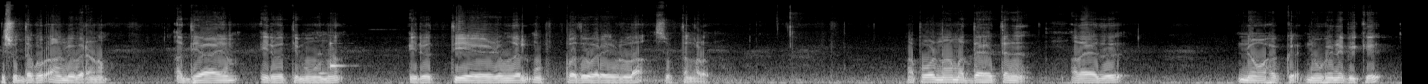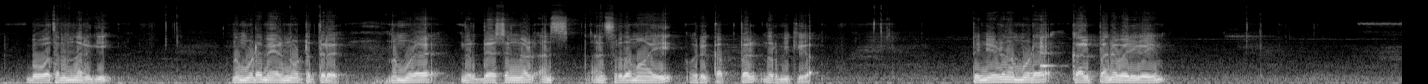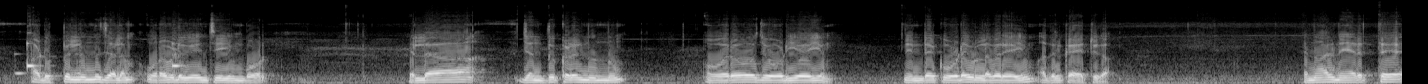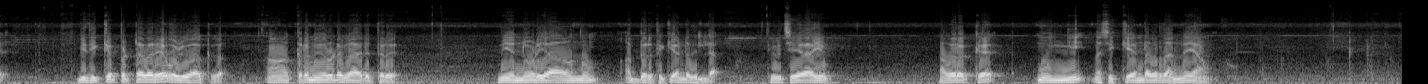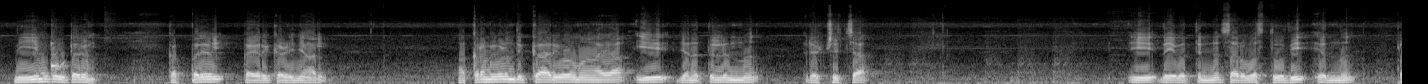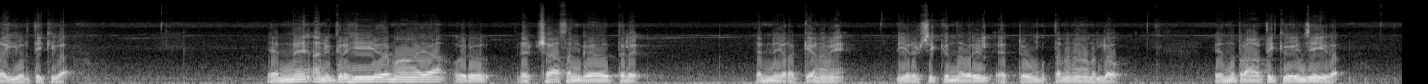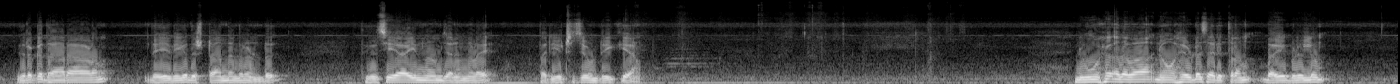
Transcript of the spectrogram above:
വിശുദ്ധ ഖുർആൻ വിവരണം അധ്യായം ഇരുപത്തിമൂന്ന് ഇരുപത്തിയേഴ് മുതൽ മുപ്പത് വരെയുള്ള സൂക്തങ്ങൾ. അപ്പോൾ നാം അദ്ദേഹത്തിന് അതായത് നോഹക്ക് നൂഹ് നബിക്ക് ബോധനം നൽകി. നമ്മുടെ മേൽനോട്ടത്തിൽ നമ്മുടെ നിർദ്ദേശങ്ങൾ അനുസ് അനുസൃതമായി ഒരു കപ്പൽ നിർമ്മിക്കുക. പിന്നീട് നമ്മുടെ കൽപ്പന വരികയും അടുപ്പിൽ നിന്ന് ജലം ഉറവിടുകയും ചെയ്യുമ്പോൾ എല്ലാ ജന്തുക്കളിൽ നിന്നും ഓരോ ജോഡിയെയും നിന്റെ കൂടെയുള്ളവരെയും അതിൽ കയറ്റുക. എന്നാൽ നേരത്തെ വിധിക്കപ്പെട്ടവരെ ഒഴിവാക്കുക. ആ അക്രമികളുടെ കാര്യത്തിൽ നീ എന്നോട് യാതൊന്നും അഭ്യർത്ഥിക്കേണ്ടതില്ല. തീർച്ചയായും അവരൊക്കെ മുങ്ങി നശിക്കേണ്ടവർ തന്നെയാണ്. നീയും കൂട്ടരും കപ്പലിൽ കയറിക്കഴിഞ്ഞാൽ അക്രമികളും ധിക്കാരികളുമായ ഈ ജനത്തിൽ നിന്ന് രക്ഷിച്ച ഈ ദൈവത്തിന് സർവസ്തുതി എന്ന് പ്രകീർത്തിക്കുക. എന്നെ അനുഗ്രഹീതമായ ഒരു രക്ഷാസങ്കേതത്തിൽ എന്നെ ഇറക്കണമേ. നീ രക്ഷിക്കുന്നവരിൽ ഏറ്റവും ഉത്തമനാണല്ലോ എന്ന് പ്രാർത്ഥിക്കുകയും ചെയ്യുക. ഇതിലൊക്കെ ധാരാളം ദൈവിക ദൃഷ്ടാന്തങ്ങളുണ്ട്. തീർച്ചയായും നാം ജനങ്ങളെ പരീക്ഷിച്ചുകൊണ്ടിരിക്കുകയാണ്. നൂഹ അഥവാ നോഹയുടെ ചരിത്രം ബൈബിളിലും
